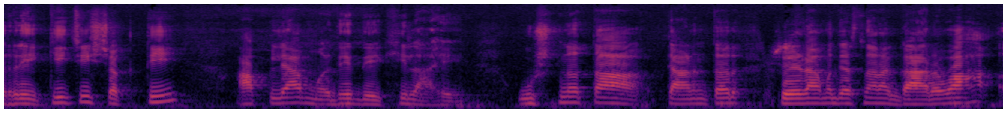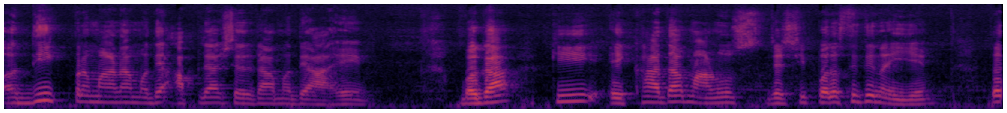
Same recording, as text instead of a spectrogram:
रेकीची शक्ती आपल्यामध्ये देखील आहे. उष्णता त्यानंतर शरीरामध्ये असणारा गारवा हा अधिक प्रमाणामध्ये आपल्या शरीरामध्ये आहे. बघा की एखादा माणूस ज्याची परिस्थिती नाही आहे तर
